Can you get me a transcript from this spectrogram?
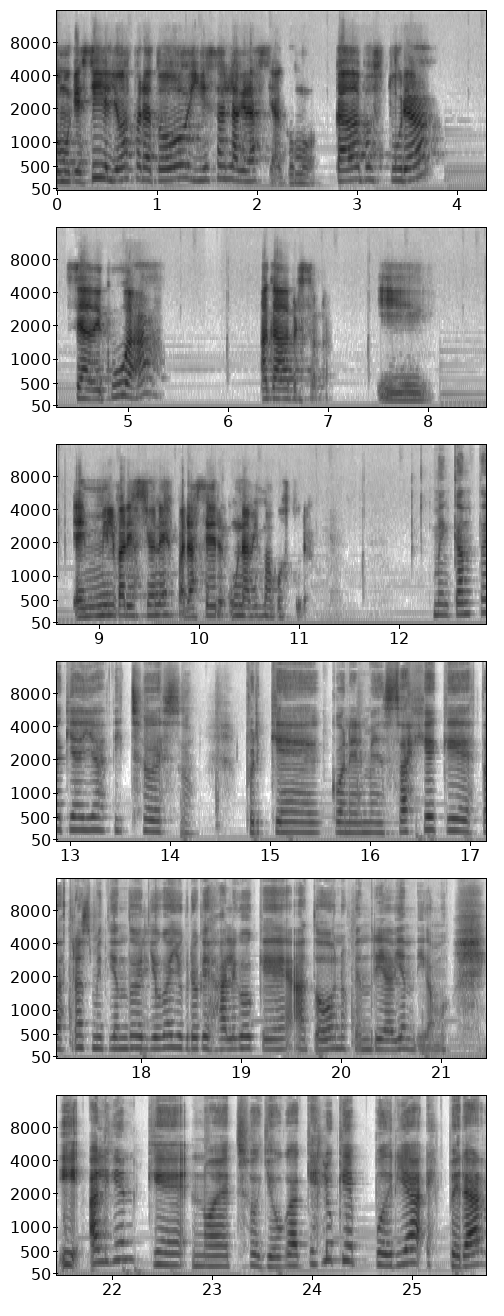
como que sí, el yoga es para todo y esa es la gracia, como cada postura se adecua a cada persona y hay mil variaciones para hacer una misma postura. Me encanta que hayas dicho eso, porque con el mensaje que estás transmitiendo del yoga yo creo que es algo que a todos nos vendría bien, digamos. Y alguien que no ha hecho yoga, ¿qué es lo que podría esperar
